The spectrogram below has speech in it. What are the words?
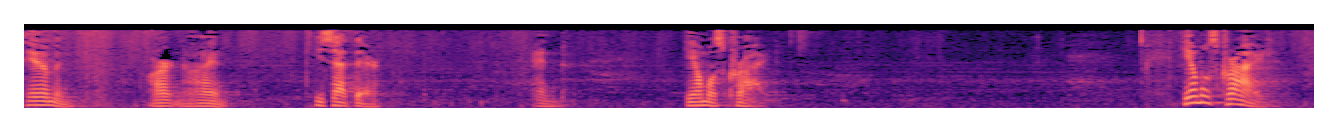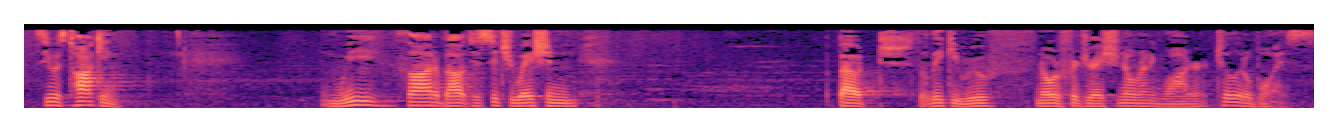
Him and Art and I, and he sat there. And he almost cried. He almost cried as he was talking. And we thought about his situation, about the leaky roof, no refrigeration, no running water, two little boys.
